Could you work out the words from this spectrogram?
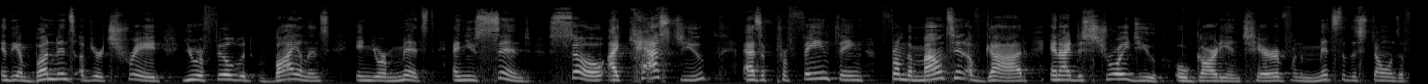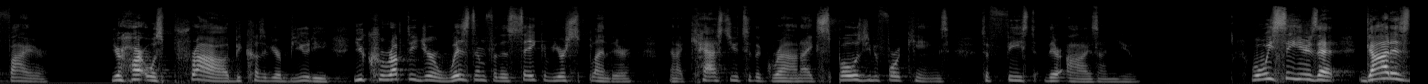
In the abundance of your trade, you were filled with violence in your midst, and you sinned. So I cast you as a profane thing from the mountain of God, and I destroyed you, O guardian cherub, from the midst of the stones of fire. Your heart was proud because of your beauty. You corrupted your wisdom for the sake of your splendor, and I cast you to the ground. I exposed you before kings to feast their eyes on you. What we see here is that God is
